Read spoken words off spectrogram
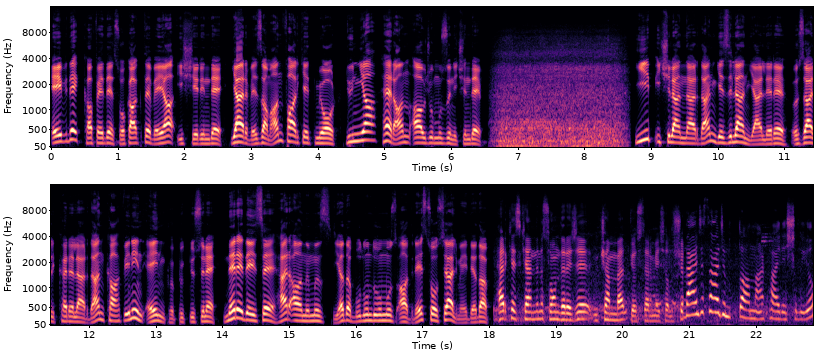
Evde, kafede, sokakta veya iş yerinde yer ve zaman fark etmiyor. Dünya her an avcumuzun içinde. Yiyip içilenlerden gezilen yerlere, özel karelerden kahvenin en köpüklüsüne, neredeyse her anımız ya da bulunduğumuz adres sosyal medyada. Herkes kendini son derece mükemmel göstermeye çalışıyor. Bence sadece mutlu anlar paylaşılıyor.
